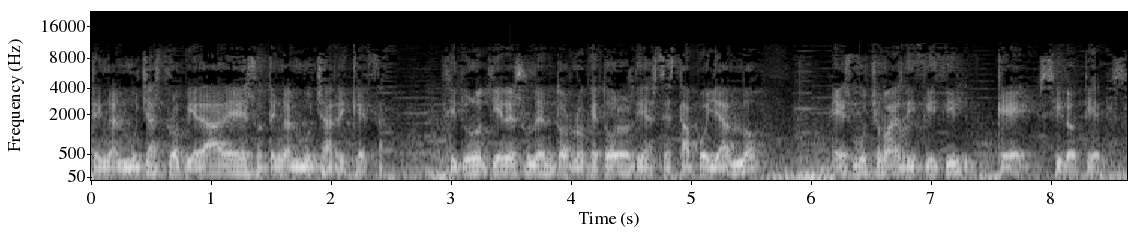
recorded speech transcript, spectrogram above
tengan muchas propiedades o tengan mucha riqueza. Si tú no tienes un entorno que todos los días te está apoyando, es mucho más difícil que si lo tienes.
